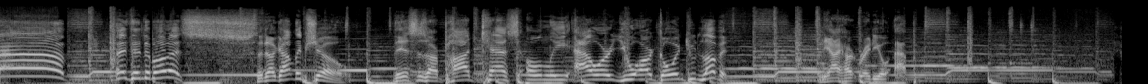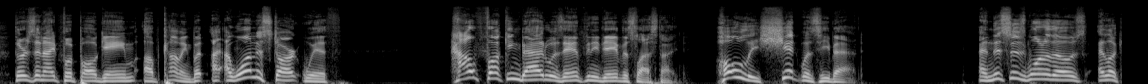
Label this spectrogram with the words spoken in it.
up? It's in the bonus. The Doug Gottlieb Show. This is our podcast only hour. You are going to love it. The iHeartRadio app. Thursday night football game upcoming, but I, I want to start with how fucking bad was Anthony Davis last night? Holy shit, was he bad? And this is one of those, and look,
